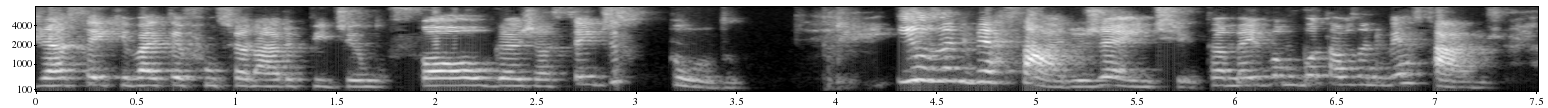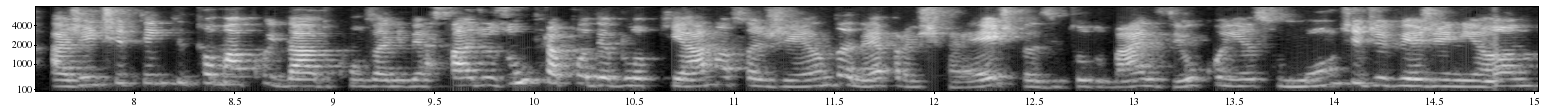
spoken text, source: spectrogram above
já sei que vai ter funcionário pedindo folga, já sei disso tudo. E os aniversários, gente? Também vamos botar os aniversários. A gente tem que tomar cuidado com os aniversários, um para poder bloquear nossa agenda, né, para as festas e tudo mais. Eu conheço um monte de virginiano,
